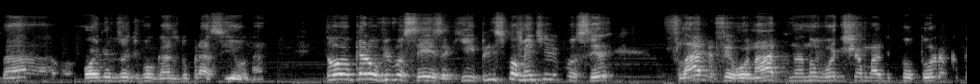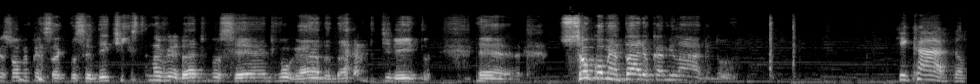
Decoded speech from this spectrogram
da Ordem dos Advogados do Brasil. Né? Então eu quero ouvir vocês aqui, principalmente você, Flávia Ferronato, né? não vou te chamar de doutora, porque o pessoal vai pensar que você é dentista, na verdade você é advogada da área de direito. É... Seu comentário, Camila Ábido. Ricardo,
